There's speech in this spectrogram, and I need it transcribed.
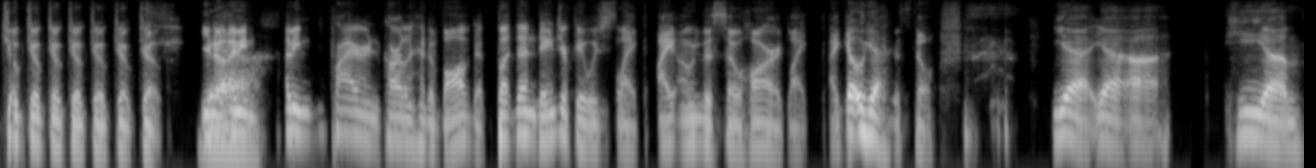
joke, joke, joke, joke, joke, joke, joke. You know, I mean, I mean, Pryor and Carlin had evolved it, but then Dangerfield was just like, I own this so hard, like I get Oh, yeah. still. yeah, yeah. Uh, he um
